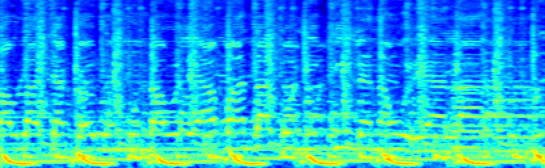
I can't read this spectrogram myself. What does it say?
सावलाच्या करून मुंडावल्या बांधा कोणी किल नवऱ्याला.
